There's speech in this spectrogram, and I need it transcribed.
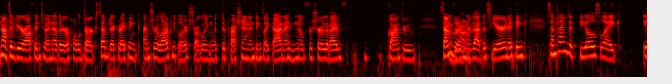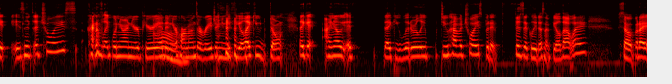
not to veer off into another whole dark subject, but I think I'm sure a lot of people are struggling with depression and things like that, and I know for sure that I've gone through some version Yeah. of that this year, and I think sometimes it feels like it isn't a choice kind of like when you're on your period and your Oh. hormones are raging and you feel like you don't like it i know if like you literally do have a choice but it physically doesn't feel that way so but i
